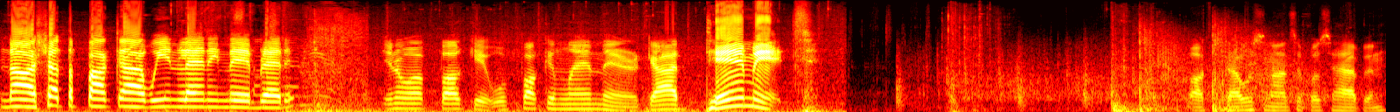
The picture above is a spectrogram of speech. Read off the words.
Nah, shut the fuck up. We ain't landing there, brother. You know what? Fuck it. We'll fucking land there. God damn it! Fuck, that was not supposed to happen.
